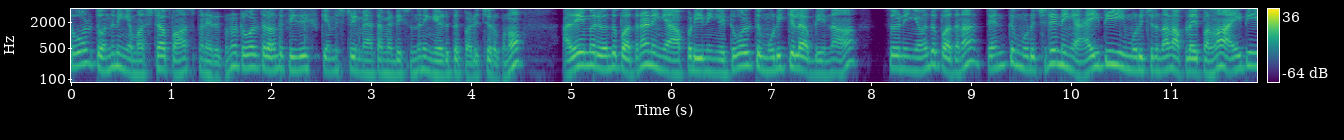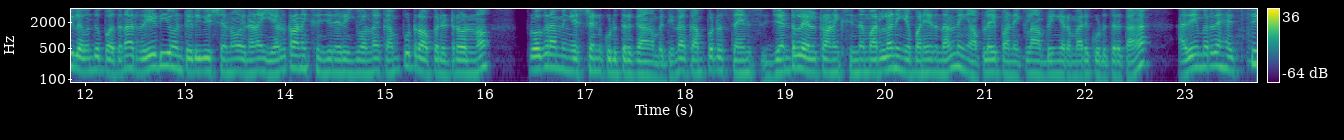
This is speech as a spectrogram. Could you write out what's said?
டுவெல்த் வந்து நீங்கள் மஸ்ட்டாக பாஸ் பண்ணியிருக்கணும் டுவெல்த்தில் வந்து ஃபிசிக்ஸ் கெமிஸ்ட்ரி மேத்தமெட்டிக்ஸ் வந்து நீங்கள் எடுத்து படிச்சிருக்கணும். அதே மாதிரி வந்து பார்த்தோன்னா நீங்கள் அப்படி நீங்கள் டுவெல்த்து முடிக்கல அப்படின்னா ஸோ நீங்கள் வந்து பார்த்தோன்னா டென்த்து முடிச்சுட்டு நீங்கள் ஐடிஐ முடிச்சிருந்தாலும் அப்ளை பண்ணலாம். ஐடியில் வந்து பார்த்தோன்னா ரேடியோ அண்ட் டெலிவிஷனோ இல்லைனா எலக்ட்ரானிக்ஸ் இன்ஜினியரிங் வரலாம் கம்ப்யூட்டர் ஆப்ரேட்டர் வரலாம் ப்ரோக்ராமிங் எஸ்டன் கொடுத்துருக்காங்க பார்த்தீங்களா? கம்ப்யூட்டர் சயின்ஸ் ஜென்ரல் எலக்ட்ரானிக்ஸ் இந்த மாதிரிலாம் நீங்கள் பண்ணியிருந்தாலும் நீங்கள் அப்ளை பண்ணிக்கலாம் அப்படிங்கிற மாதிரி கொடுத்துருக்காங்க. அதே மாதிரி தான் ஹெச்சி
